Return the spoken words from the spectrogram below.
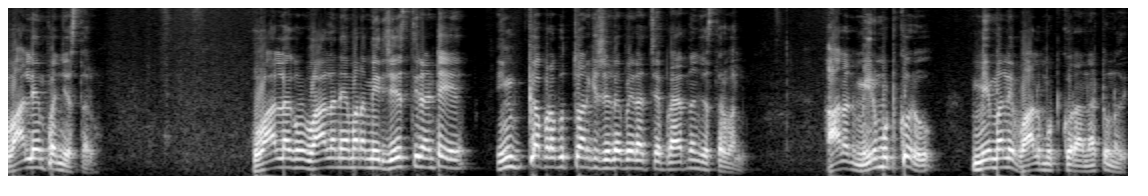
వాళ్ళేం పని చేస్తారు? వాళ్ళకు వాళ్ళని మీరు చేస్తారంటే ఇంకా ప్రభుత్వానికి చెడ్డ పేరు వచ్చే ప్రయత్నం చేస్తారు వాళ్ళు. వాళ్ళని మీరు ముట్టుకోరు. మిమ్మల్ని వాళ్ళు ముట్టుకోరు అన్నట్టు ఉన్నది.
